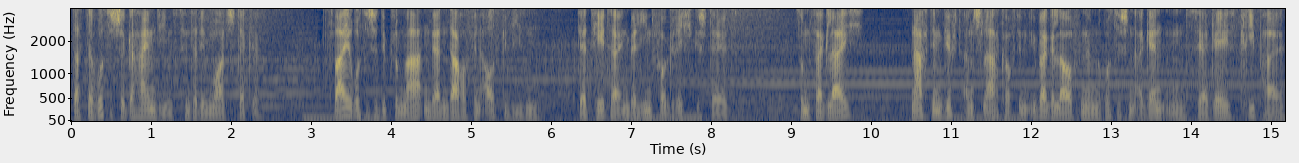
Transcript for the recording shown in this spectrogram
dass der russische Geheimdienst hinter dem Mord stecke. Zwei russische Diplomaten werden daraufhin ausgewiesen, der Täter in Berlin vor Gericht gestellt. Zum Vergleich, nach dem Giftanschlag auf den übergelaufenen russischen Agenten Sergei Skripal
